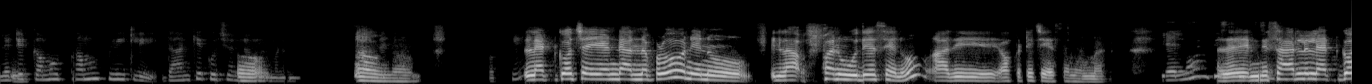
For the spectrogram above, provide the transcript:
లెట్. It come completely. దానికే మనం. అవునవును. లెట్ గో చేయండి అన్నప్పుడు నేను ఇలా అని ఊదేశాను. అది ఒకటి చేశాననమాట. ఎలా అదే అనిపిస్తుంది ఎన్ని సార్లు చెప్పండి? లెట్ గో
